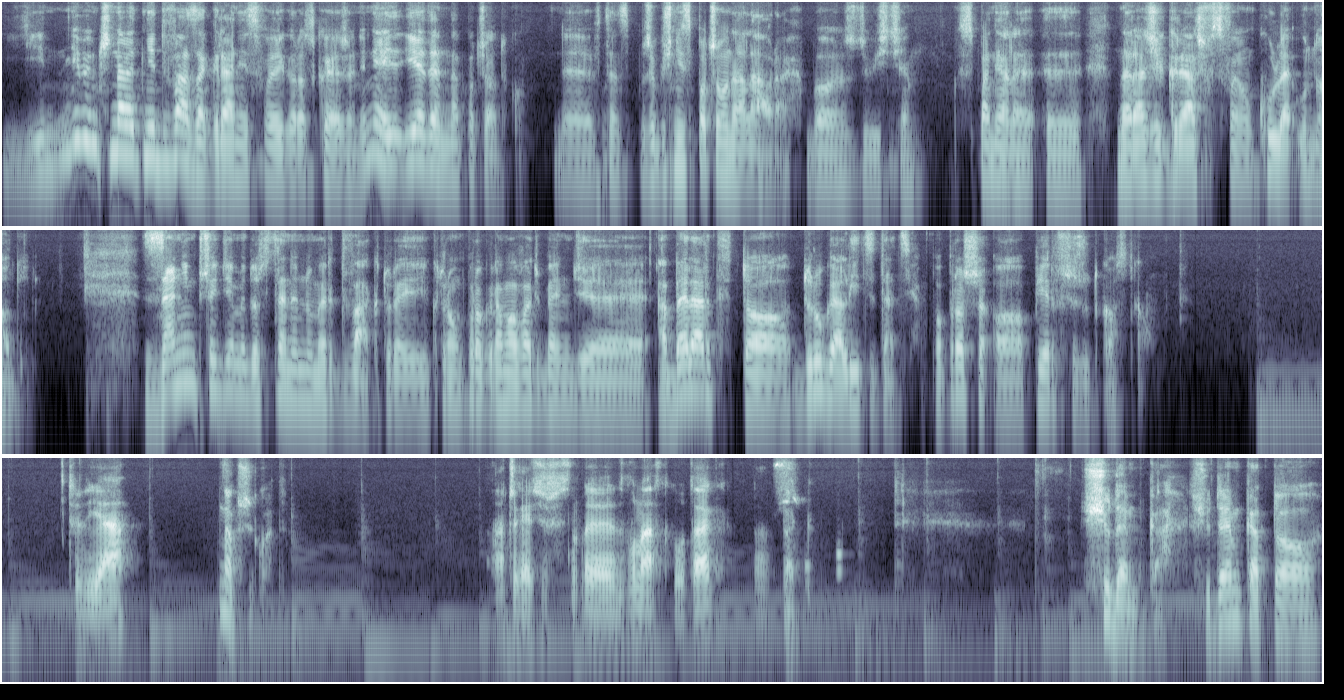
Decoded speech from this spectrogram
i nie wiem, czy nawet nie dwa zagranie swojego rozkojarzenia. Nie, jeden na początku, e, w ten, żebyś nie spoczął na laurach, bo rzeczywiście wspaniale e, na razie grasz w swoją kulę u nogi. Zanim przejdziemy do sceny numer dwa, której, którą programować będzie Abelard, to druga licytacja. Poproszę o pierwszy rzut kostką. Czyli ja? Na przykład. A czekajcie, e, dwunastką, tak? Dobrze. Tak. Siódemka. Siódemka to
